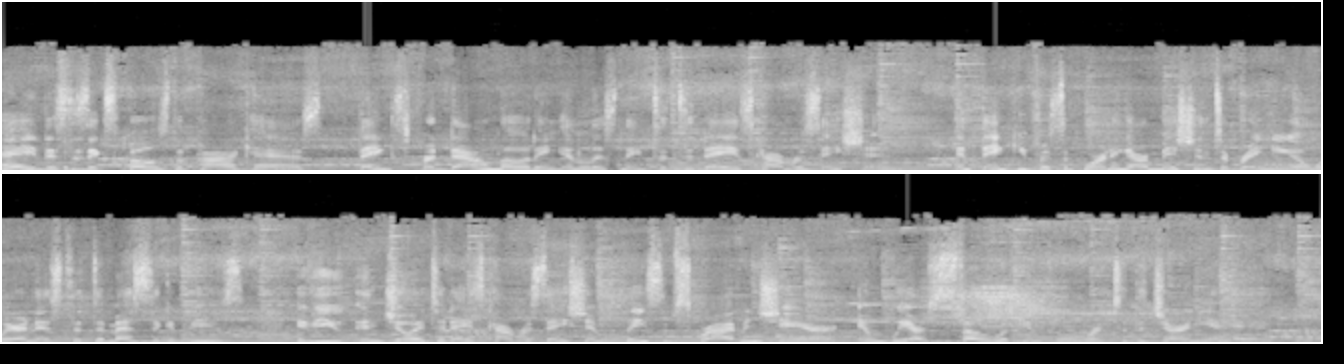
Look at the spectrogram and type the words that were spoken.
Hey, this is Exposed the Podcast. Thanks for downloading and listening to today's conversation. And thank you for supporting our mission to bringing awareness to domestic abuse. If you enjoyed today's conversation, please subscribe and share. And we are so looking forward to the journey ahead.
